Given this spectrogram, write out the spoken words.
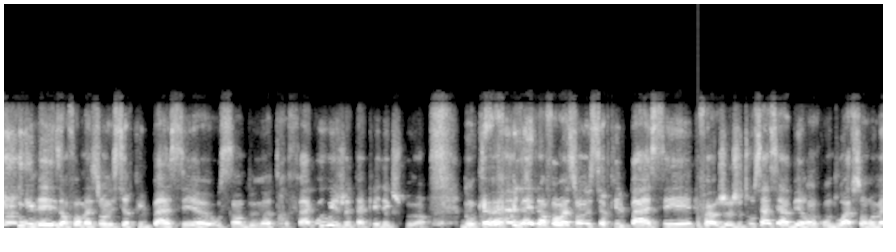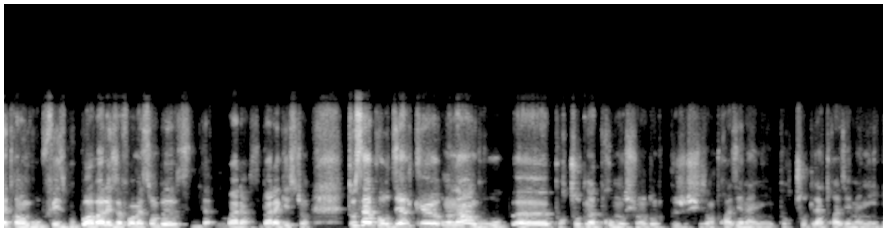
les informations ne circulent pas assez euh, au sein de notre fac. Oui, oui, je tacler dès que je peux. Hein. Donc, euh, l'information ne circule pas assez. Enfin, je, trouve ça assez aberrant qu'on doive s'en remettre à un groupe Facebook pour avoir les informations. Ben, voilà, c'est pas la question. Tout ça pour dire qu'on a un groupe euh, pour toute notre promotion. Donc, je suis en troisième année, pour toute la troisième année.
